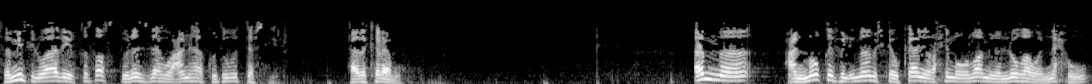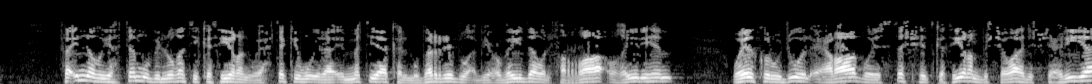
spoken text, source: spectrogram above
فمثل هذه القصص تنزه عنها كتب التفسير. هذا كلامه. أما عن موقف الإمام الشوكاني رحمه الله من اللغة والنحو فإنه يهتم باللغة كثيرا ويحتكم إلى أئمتها كالمبرد وأبي عبيدة والفراء وغيرهم. ويذكر وجوه الإعراب ويستشهد كثيرا بالشواهد الشعرية.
